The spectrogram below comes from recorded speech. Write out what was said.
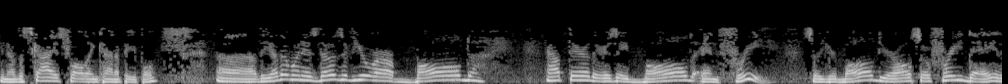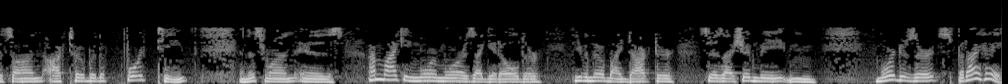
you know, the sky is falling kind of people. Uh, the other one is those of you who are bald out there, there is a bald and free. So you're bald, you're also free day. It's on October the 14th. And this one is, I'm liking more and more as I get older, even though my doctor says I shouldn't be eating more desserts. But I, hey,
